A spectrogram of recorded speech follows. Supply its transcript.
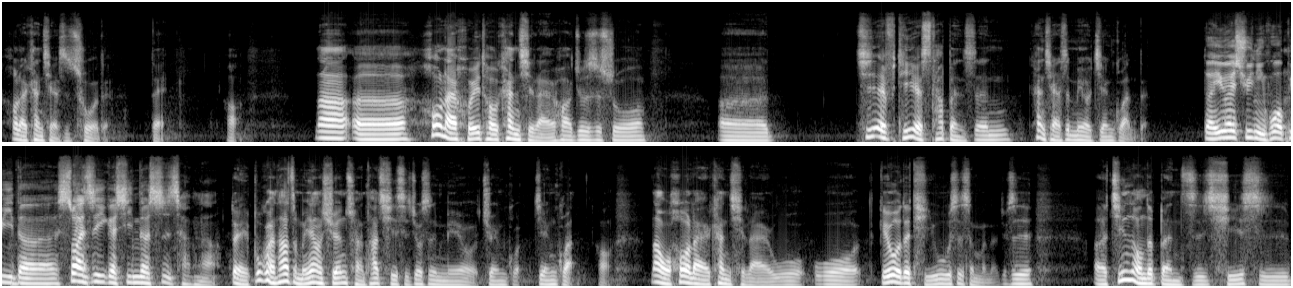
后来看起来是错的，对。好，那呃，后来回头看起来的话，就是说，呃，其实 FTS 它本身看起来是没有监管的，对，因为虚拟货币的算是一个新的市场了，对，不管它怎么样宣传，它其实就是没有监管监管，好。那我后来看起来，我我给我的体悟是什么呢？就是，呃，金融的本质其实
